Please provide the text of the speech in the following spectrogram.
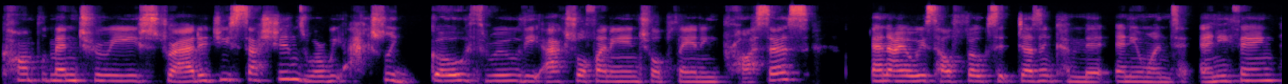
complimentary strategy sessions where we actually go through the actual financial planning process. And I always tell folks it doesn't commit anyone to anything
